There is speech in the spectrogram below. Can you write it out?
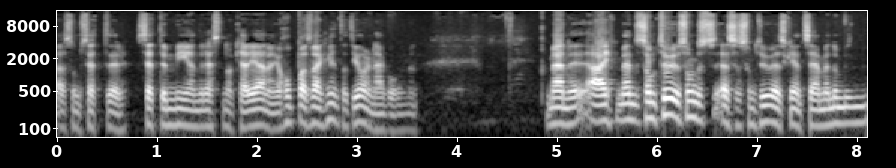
äh, som sätter, sätter men resten av karriären. Jag hoppas verkligen inte att det gör den här gången. Men, men, eh, nej, men som tur, som, alltså, som tur är ska jag inte säga. Men de,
